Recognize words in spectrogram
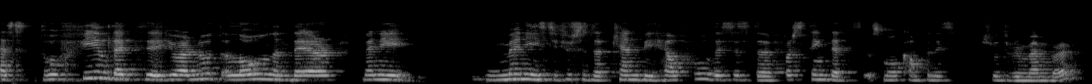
Yes, to feel that uh, you are not alone and there are many many institutions that can be helpful. This is the first thing that small companies should remember.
